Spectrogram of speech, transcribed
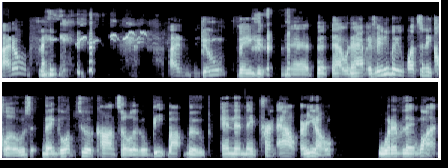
I don't think. I don't think that, that that would happen. If anybody wants any clothes, they go up to a console, they go beep bop boop, and then they print out or you know whatever they want.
